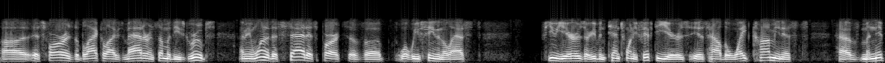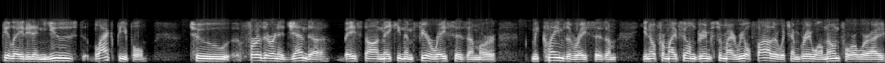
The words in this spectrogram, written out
Uh, as far as the Black Lives Matter and some of these groups, I mean, one of the saddest parts of uh, what we've seen in the last few years, or even 10, 20, 50 years, is how the white communists have manipulated and used black people to further an agenda based on making them fear racism or claims of racism. You know, from my film Dreams from My Real Father, which I'm very well known for, where I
